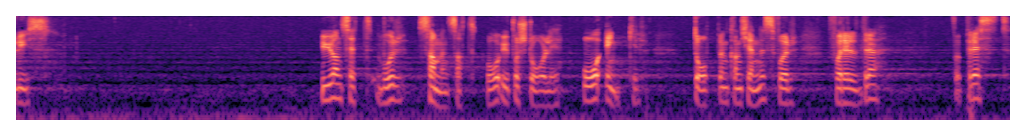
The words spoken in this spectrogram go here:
lys. Uansett hvor sammensatt og uforståelig og enkel dåpen kan kjennes for foreldre, for prest,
